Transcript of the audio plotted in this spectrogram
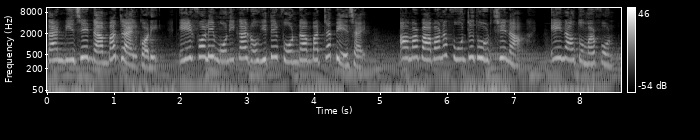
তার নিজের নাম্বার ডায়াল করে। এর ফলে মনিকা রোহিতের ফোন নাম্বারটা পেয়ে যায়। আমার বাবা না ফোনটা ধরছে না। এই নাও তোমার ফোন।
